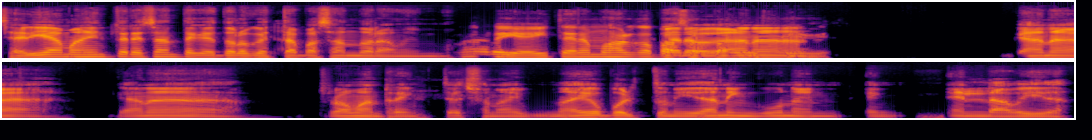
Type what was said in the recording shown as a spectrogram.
Sería más interesante que todo lo que está pasando ahora mismo. Claro, y ahí tenemos algo para Pero gana-. Gana, gana Roman Reigns. De hecho, no hay, no hay oportunidad ninguna en, en- en la vida.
